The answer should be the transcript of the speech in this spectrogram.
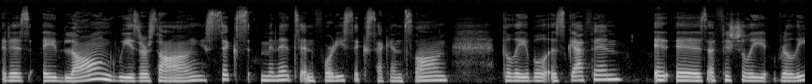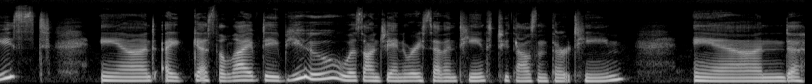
It is a long Weezer song, six minutes and 46 seconds long. The label is Geffen. It is officially released, and I guess the live debut was on January 17th, 2013. And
